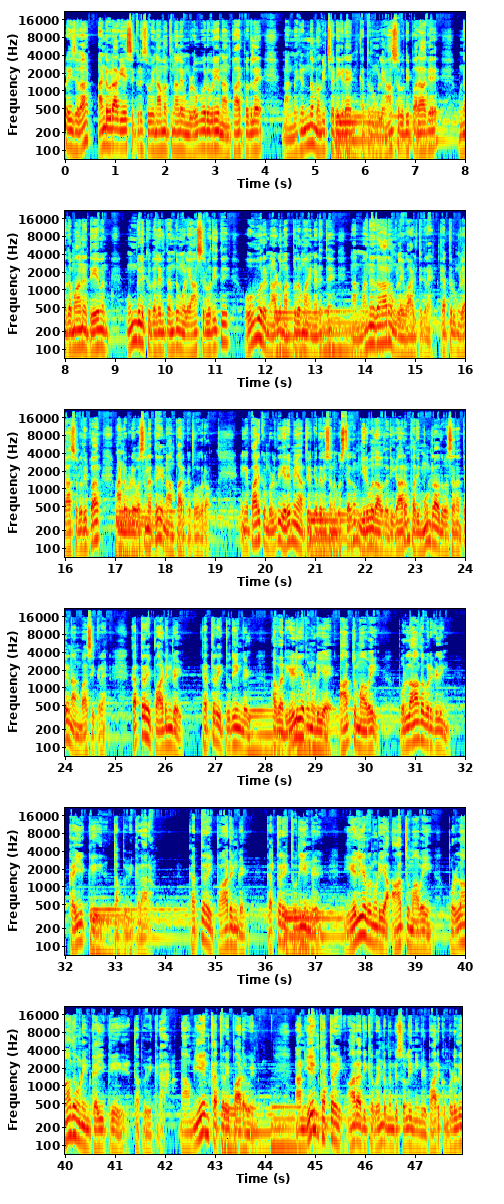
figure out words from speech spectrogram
பிரைசலாட் ஆண்டவராக இயேசு கிறிஸ்துவின் நாமத்தினாலே உங்கள் ஒவ்வொருவரையும் நான் பார்ப்பதில் நான் மிகுந்த மகிழ்ச்சி அடைகிறேன். கத்தர் உங்களை ஆசிர்வதிப்பாராக. உன்னதமான தேவன் உங்களுக்கு பலன் தந்து உங்களை ஆசிர்வதித்து ஒவ்வொரு நாளும் அற்புதமாய் நடத்த நான் மனதார உங்களை வாழ்த்துகிறேன். கத்தர் உங்களை ஆசிர்வதிப்பார். ஆண்டவருடைய வசனத்தை நாம் பார்க்க போகிறோம். நீங்கள் பார்க்கும் பொழுது எரேமியா தீர்க்க தரிசன புஸ்தகம் இருபதாவது அதிகாரம் பதிமூன்றாவது வசனத்தை நான் வாசிக்கிறேன். கத்தரை பாடுங்கள். கத்தரை துதியுங்கள். அவர் எளியவனுடைய ஆத்துமாவை பொல்லாதவர்களின் கைக்கு தப்புவிக்கிறாராம். கத்தரை பாடுங்கள் கத்தரை துதியுங்கள். எளியவனுடைய ஆத்துமாவை பொல்லாதவனின் கைக்கு தப்புவிக்கிறார். நாம் ஏன் கத்தரை பாட வேண்டும்? நான் ஏன் கத்தரை ஆராதிக்க வேண்டும் என்று சொல்லி நீங்கள் பார்க்கும் பொழுது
